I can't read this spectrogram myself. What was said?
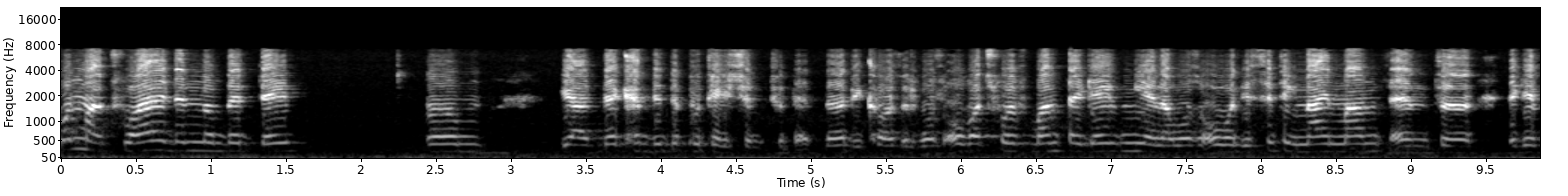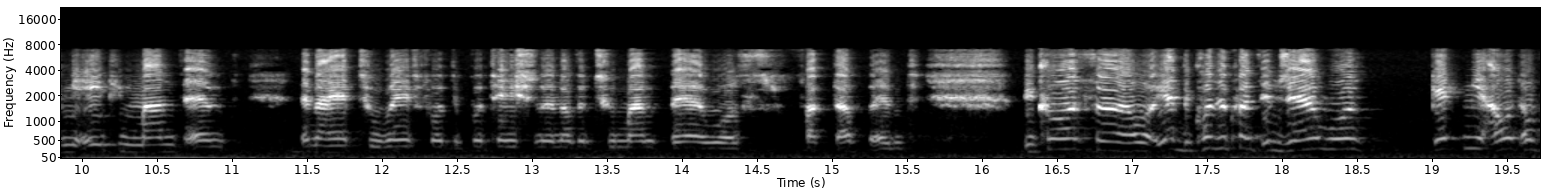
won my trial, then on that day, um, yeah, they came the deportation to that, no? because it was over 12 months they gave me, and I was already sitting nine months, and uh, they gave me 18 months, and then I had to wait for deportation another two months. There was fucked up, and because uh, yeah, the consequence in jail was get me out of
